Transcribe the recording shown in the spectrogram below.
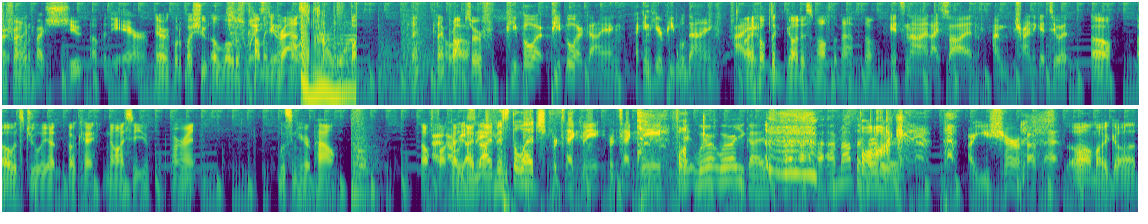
schizophrenic. what if I shoot up in the air? Eric, what if I shoot a load of cum in your ass? Bullet. Can I, can I prop surf? People are people are dying. I can hear people dying. Hi. I hope the gun isn't off the map though. It's not. I saw it. I'm trying to get to it. Oh, oh, it's Juliet. Okay, no, I see you. All right. Listen here, pal. Oh fuck! are we I, I, I missed the ledge. Protect me. Protect me. Fuck. Hey, where where are you guys? I, I, I'm not the murderer. Fuck. Are you sure about that? Oh my god.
